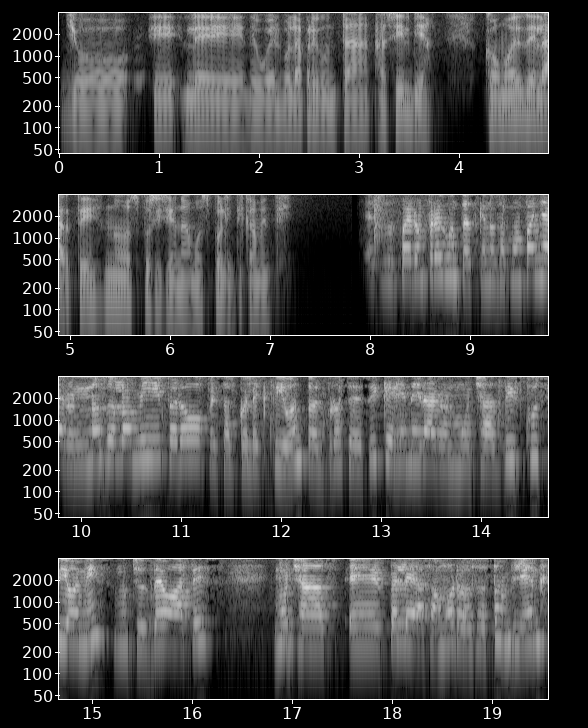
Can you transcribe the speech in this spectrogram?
Yo eh, le devuelvo la pregunta a Silvia. ¿Cómo desde el arte nos posicionamos políticamente? Esas fueron preguntas que nos acompañaron no solo a mí, pero pues al colectivo en todo el proceso y que generaron muchas discusiones, muchos debates, muchas eh, peleas amorosas también,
